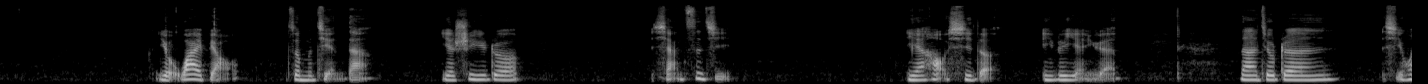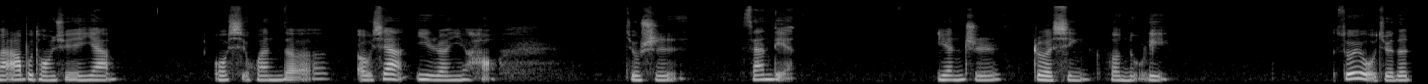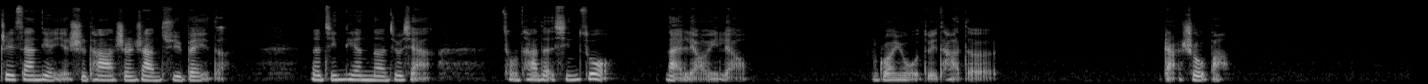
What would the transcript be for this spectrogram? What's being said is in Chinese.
有外表这么简单，也是一个想自己演好戏的一个演员。那就跟喜欢阿布同学一样。我喜欢的偶像艺人也好，就是三点：颜值、个性和努力。所以我觉得这三点也是他身上具备的。那今天呢，就想从他的星座来聊一聊关于我对他的感受吧。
